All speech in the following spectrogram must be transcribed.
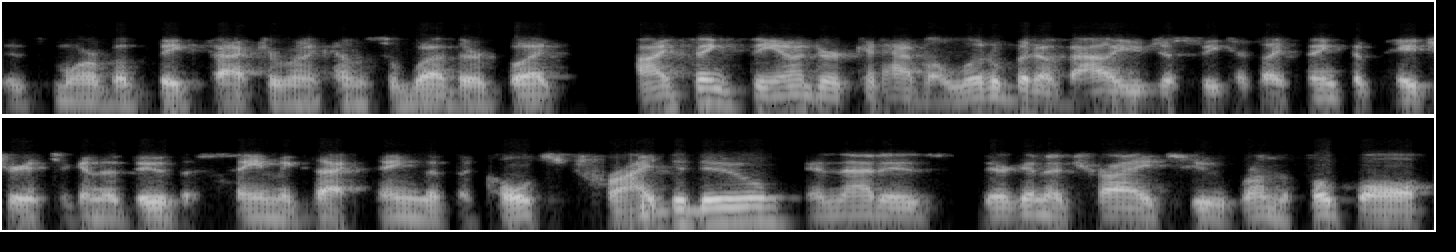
is more of a big factor when it comes to weather. But I think the under could have a little bit of value just because I think the Patriots are going to do the same exact thing that the Colts tried to do, and that is they're going to try to run the football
